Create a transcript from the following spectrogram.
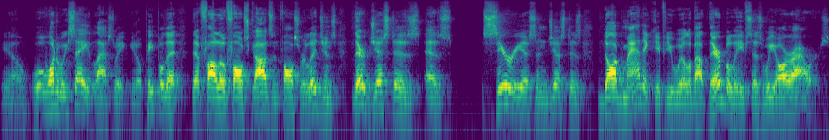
You know, what did we say last week? You know, people that, that follow false gods and false religions, they're just as, as serious and just as dogmatic, if you will, about their beliefs as we are ours.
